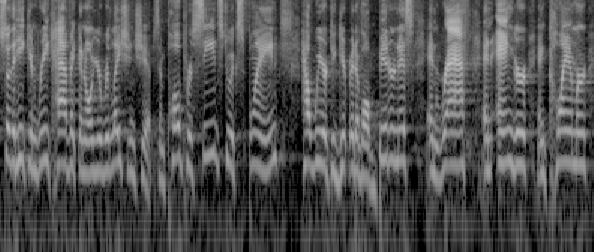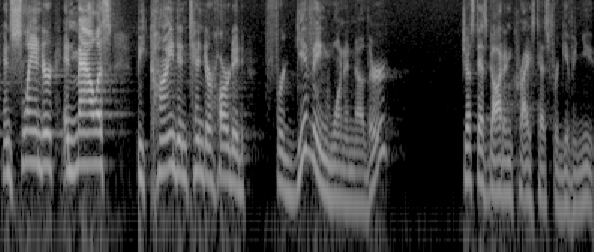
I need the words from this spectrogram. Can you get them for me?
so that he can wreak havoc in all your relationships. And Paul proceeds to explain how we are to get rid of all bitterness and wrath and anger and clamor and slander and malice. Be kind and tenderhearted, forgiving one another, just as God in Christ has forgiven you.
